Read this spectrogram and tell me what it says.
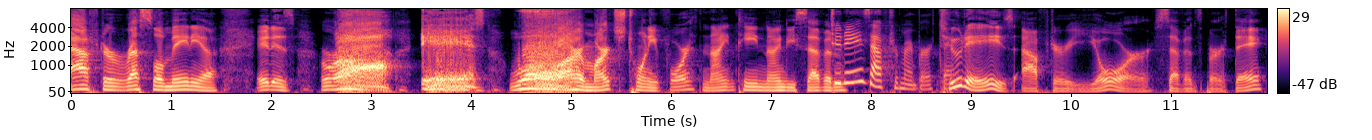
after WrestleMania. It is Raw is War, March 24th, 1997. Two days after my birthday. Two days after your seventh birthday.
